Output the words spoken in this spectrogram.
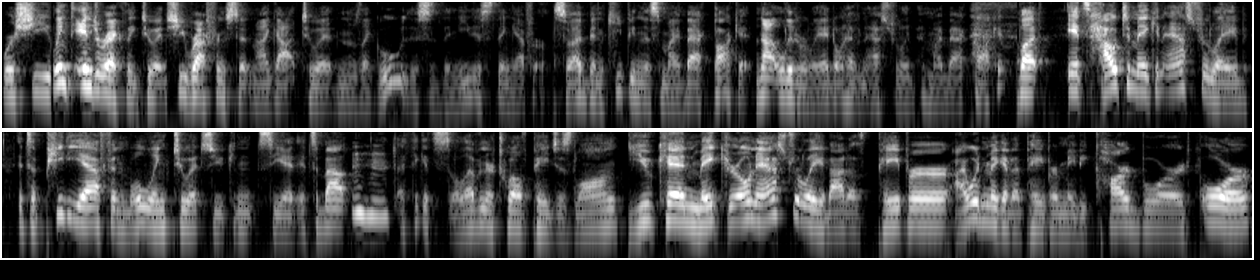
where she linked indirectly to it. She referenced it and I got to it and was like, ooh, this is the neatest thing ever. So I've been keeping this in my back pocket. Not literally, I don't have an astrolabe in my back pocket, but it's how to make an astrolabe. It's a PDF and we'll link to it so you can see it. It's about I think it's 11 or 12 pages long. You can make your own astrolabe out of paper. I wouldn't make it of paper, maybe cardboard, or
